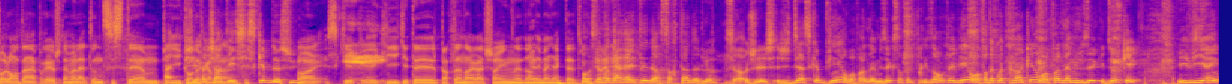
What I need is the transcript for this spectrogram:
pas longtemps après, justement, la tune System. Puis qu'on J'ai a fait chanter Skip dessus. Ouais, Skip, euh, qui, qui était le partenaire à Shane dans des Maniacs Tattoo. On s'est fait arrêter en sortant de là. Je, je, je dis à Skip, viens, on va faire de la musique, sortant de prison. T'es, viens, on va faire de quoi de tranquille, on va faire de la musique. Il dit, ok. Il vient.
